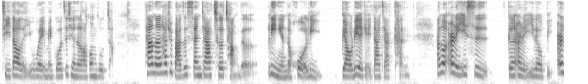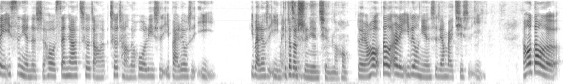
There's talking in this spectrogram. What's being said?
提到的一位美国之前的劳工部长，他呢，他去把这三家车厂的历年的获利表列给大家看。他说，二零一四跟二零一六比，二零一四年的时候，三家车厂车厂的获利是一百六十亿。一百六十亿美金，就大概十年前了哈。对，然后到了二零一六年是两百七十亿，然后到了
